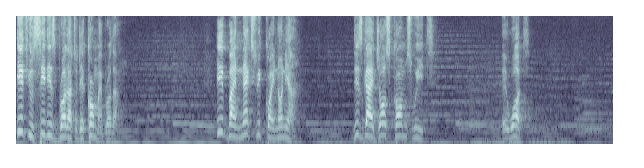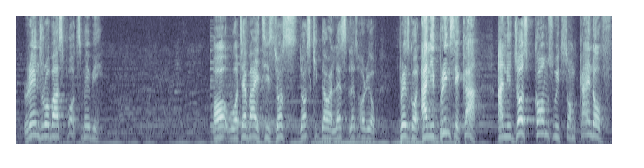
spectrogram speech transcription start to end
If you see this brother today, come my brother. If by next week koinonia, This guy just comes with a what? Range Rover Sports maybe. Or whatever it is. Just, just keep that one. Let's, let's hurry up. Praise God. And he brings a car. And he just comes with some kind of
